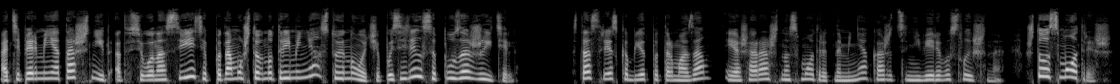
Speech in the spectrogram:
А теперь меня тошнит от всего на свете, потому что внутри меня с той ночи поселился пузожитель. Стас резко бьет по тормозам и ошарашенно смотрит на меня, кажется, не веря в услышанное. «Что смотришь?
